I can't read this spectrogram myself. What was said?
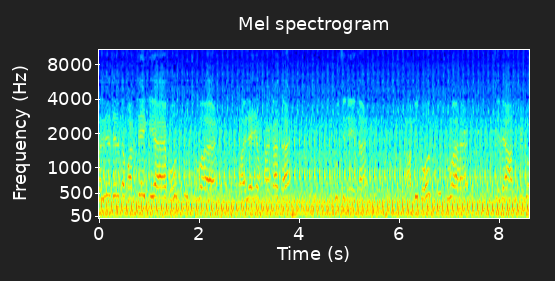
धीरे धीरे तो बढ़ते ही गया है बहुत कुछ हुआ है। पहले जब फाका था कुछ नहीं था। अभी बहुत कुछ हुआ है इसलिए आदमी को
